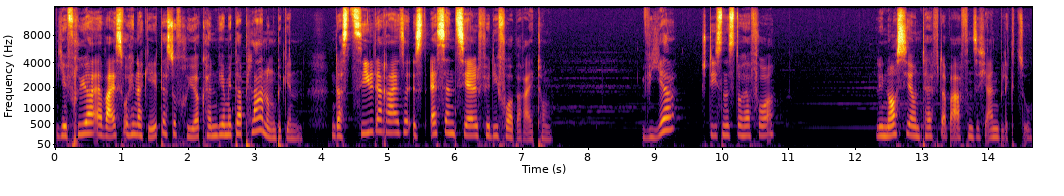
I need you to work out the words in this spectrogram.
Je früher er weiß, wohin er geht, desto früher können wir mit der Planung beginnen. Das Ziel der Reise ist essentiell für die Vorbereitung. Wir? stieß Nisto hervor. Linosje und Tefta warfen sich einen Blick zu.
